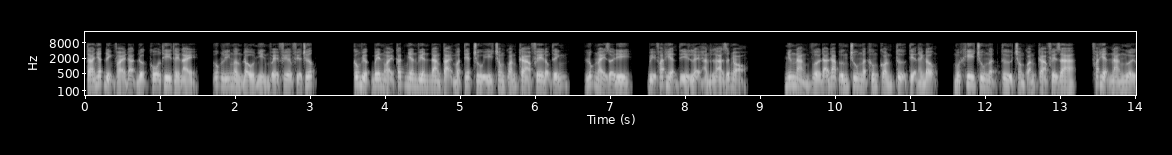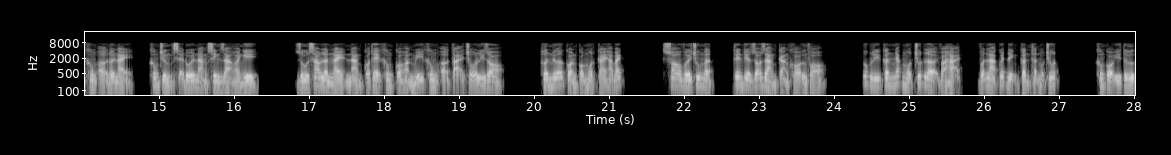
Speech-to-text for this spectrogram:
ta nhất định phải đạt được cô thi thể này ước lý ngẩng đầu nhìn về phía phía trước. Công việc bên ngoài các nhân viên đang tại mật thiết chú ý trong quán cà phê động tĩnh, lúc này rời đi, bị phát hiện tỷ lệ hẳn là rất nhỏ. Nhưng nàng vừa đã đáp ứng chu ngật không còn tự tiện hành động, một khi chu ngật từ trong quán cà phê ra, phát hiện nàng người không ở nơi này, không chừng sẽ đôi nàng sinh ra hoài nghi. Dù sao lần này nàng có thể không có hoàn mỹ không ở tại chỗ lý do. Hơn nữa còn có một cái hạ bách. So với chu ngật tên kia rõ ràng càng khó ứng phó. Ước lý cân nhắc một chút lợi và hại, vẫn là quyết định cẩn thận một chút. Không có ý tứ,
